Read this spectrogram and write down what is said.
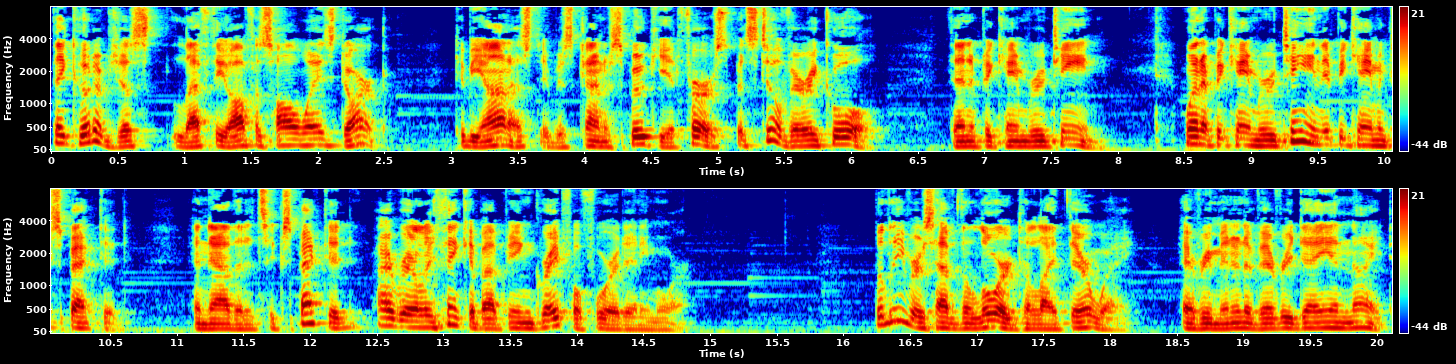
They could have just left the office hallways dark. To be honest, it was kind of spooky at first, but still very cool. Then it became routine. When it became routine, it became expected. And now that it's expected, I rarely think about being grateful for it anymore. Believers have the Lord to light their way, every minute of every day and night,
